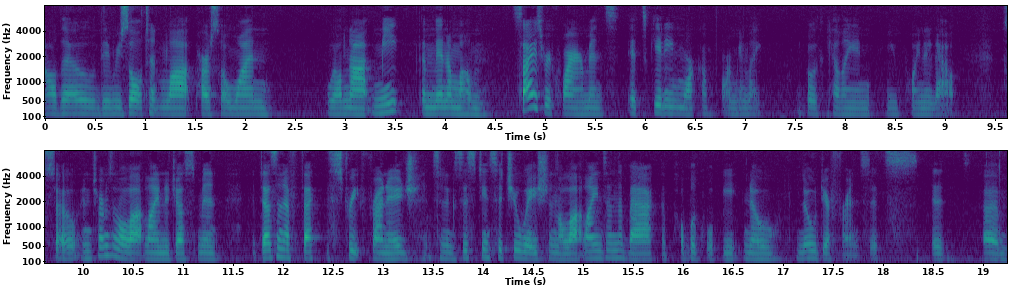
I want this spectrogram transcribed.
although the resultant lot, parcel one, will not meet the minimum size requirements, it's getting more conforming, like both Kelly and you pointed out. So in terms of the lot line adjustment, it doesn't affect the street frontage. It's an existing situation. The lot line's in the back. The public will be no, no difference. It's, it's, um,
